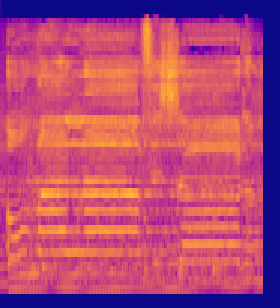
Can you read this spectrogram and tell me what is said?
Oh, my love is autumn.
